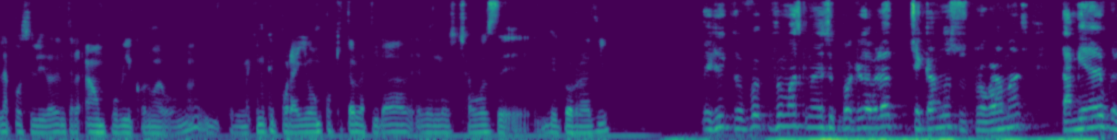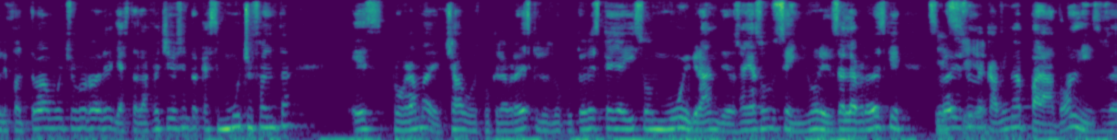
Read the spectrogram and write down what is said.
la posibilidad de entrar a un público nuevo, ¿no? Y pues me imagino que por ahí va un poquito la tirada de, los chavos de, de Go Radio. Exacto, fue, fue, más que nada eso, porque la verdad, checando sus programas, también algo que le faltaba mucho a Go Radio, y hasta la fecha yo siento que hace mucho falta, es programa de chavos, porque la verdad es que los locutores que hay ahí son muy grandes, o sea, ya son señores, o sea, la verdad es que es una cabina para donis, o sea,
